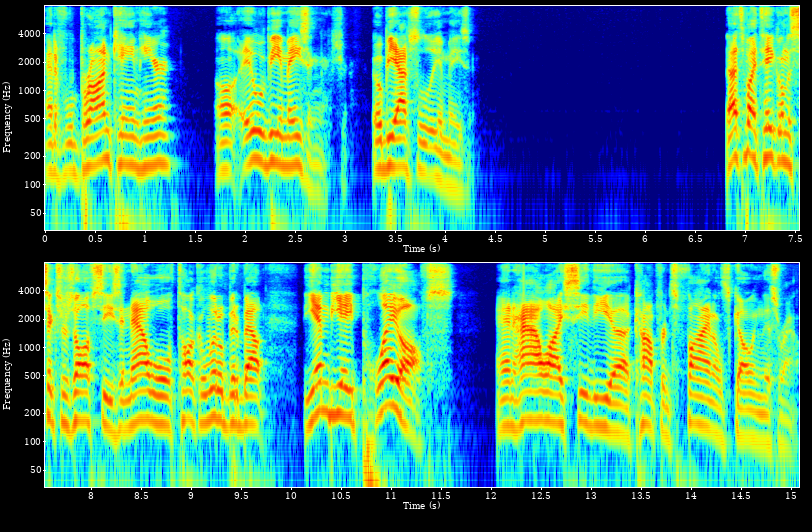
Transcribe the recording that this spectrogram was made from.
And if LeBron came here, uh, it would be amazing next year. It would be absolutely amazing. That's my take on the Sixers offseason. Now we'll talk a little bit about the NBA playoffs and how I see the uh, conference finals going this round.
